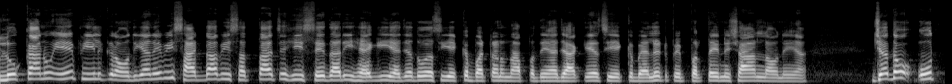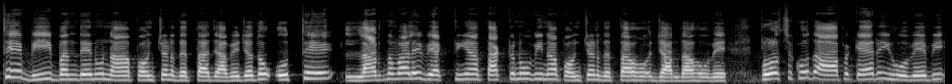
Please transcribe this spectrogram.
ਲੋਕਾਂ ਨੂੰ ਇਹ ਫੀਲ ਕਰਾਉਂਦੀਆਂ ਨੇ ਵੀ ਸਾਡਾ ਵੀ ਸੱਤਾ 'ਚ ਹਿੱਸੇਦਾਰੀ ਹੈਗੀ ਹੈ। ਜਦੋਂ ਅਸੀਂ ਇੱਕ ਬਟਨ ਨੱਪਦੇ ਆ, ਜਾ ਕੇ ਅਸੀਂ ਇੱਕ ਬੈਲਟ ਪੇਪਰ ਤੇ ਨਿਸ਼ਾਨ ਲਾਉਨੇ ਆ ਜਦੋਂ ਉੱਥੇ ਵੀ ਬੰਦੇ ਨੂੰ ਨਾ ਪਹੁੰਚਣ ਦਿੱਤਾ ਜਾਵੇ, ਜਦੋਂ ਉੱਥੇ ਲੜਨ ਵਾਲੇ ਵਿਅਕਤੀਆਂ ਤੱਕ ਨੂੰ ਵੀ ਨਾ ਪਹੁੰਚਣ ਦਿੱਤਾ ਹੋ, ਜਾਂਦਾ ਹੋਵੇ, ਪੁਲਿਸ ਖੁਦ ਆਪ ਕਹਿ ਰਹੀ ਹੋਵੇ ਵੀ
